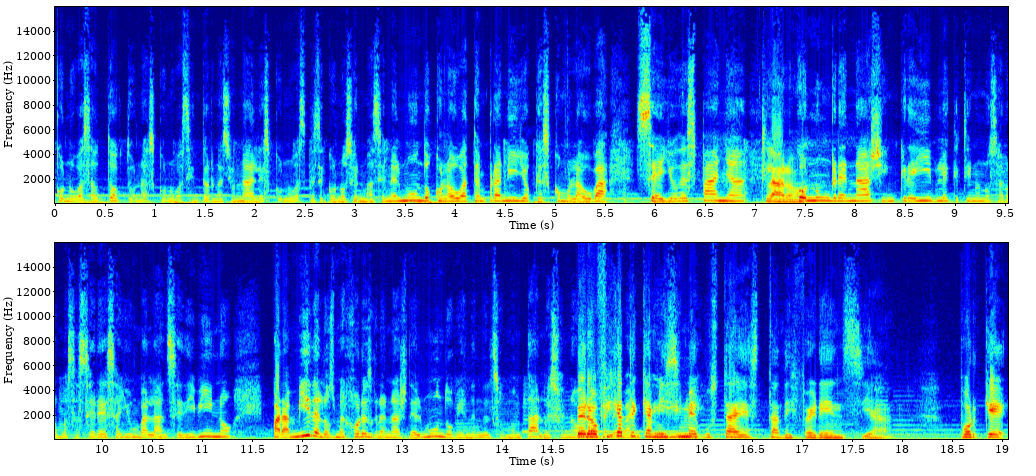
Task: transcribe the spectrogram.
con uvas autóctonas, con uvas internacionales, con uvas que se conocen más en el mundo, con la uva tempranillo, que es como la uva sello de España, Claro. con un grenache increíble que tiene unos aromas a cereza y un balance divino. Para mí, de los mejores grenache del mundo vienen del Somontano. Es una Pero uva que le va fíjate que a mí sí me gusta esta diferencia porque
